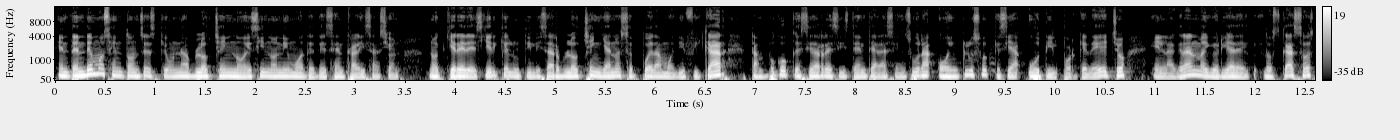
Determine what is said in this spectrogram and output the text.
Entendemos entonces que una blockchain no es sinónimo de descentralización. No quiere decir que el utilizar blockchain ya no se pueda modificar, tampoco que sea resistente a la censura o incluso que sea útil, porque de hecho, en la gran mayoría de los casos,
